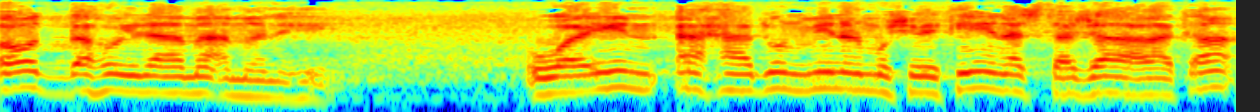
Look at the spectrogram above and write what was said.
رده إلى مأمنه. وإن أحد من المشركين استجارك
